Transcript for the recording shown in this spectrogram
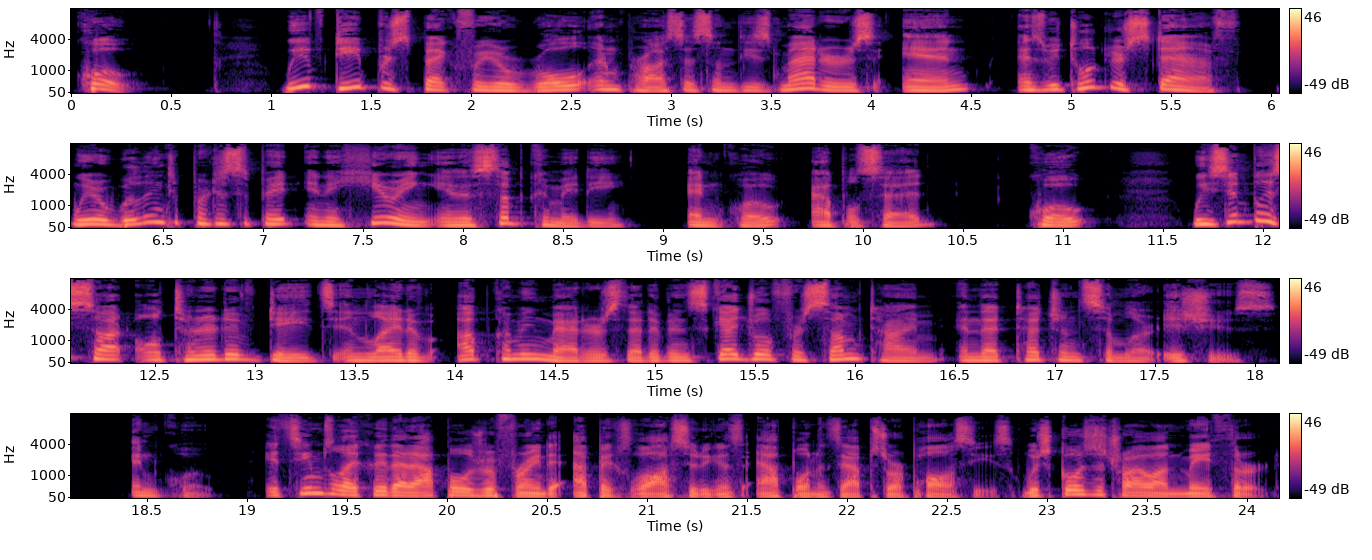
Quote, we have deep respect for your role and process on these matters, and, as we told your staff, we are willing to participate in a hearing in the subcommittee, end quote, Apple said. Quote, we simply sought alternative dates in light of upcoming matters that have been scheduled for some time and that touch on similar issues, end quote. It seems likely that Apple is referring to Epic's lawsuit against Apple and its App Store policies, which goes to trial on May 3rd.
